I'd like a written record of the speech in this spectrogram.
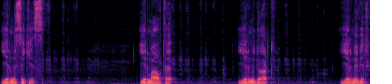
28 26 24 21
